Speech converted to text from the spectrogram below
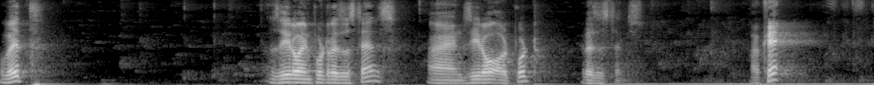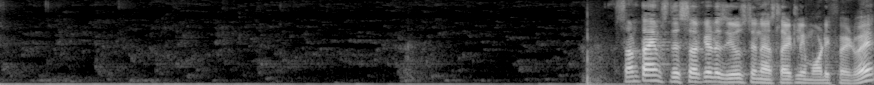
with 0 input resistance and 0 output resistance. Okay. Sometimes this circuit is used in a slightly modified way.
